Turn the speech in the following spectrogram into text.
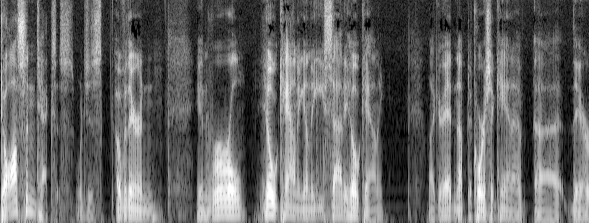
Dawson, Texas, which is over there in in rural Hill County on the east side of Hill County, like you're heading up to Corsicana uh, there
